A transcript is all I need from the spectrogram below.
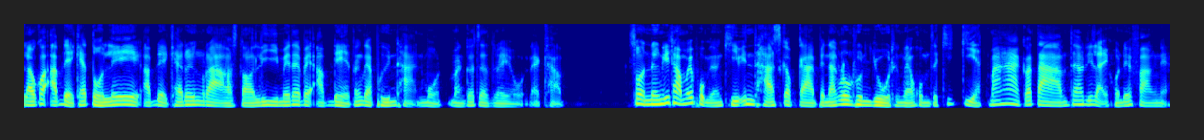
เราก็อัปเดตแค่ตัวเลขอัปเดตแค่เรื่องราวสตอรี่ไม่ได้ไปอัปเดตตั้งแต่พื้นฐานหมดมันก็จะเร็วนะครับส่วนหนึ่งที่ทำให้ผมยัง keep in touch กับการเป็นนักลงทุนอยู่ถึงแม้ผมจะขี้เกียจมากก็ตามเท่าที่หลายคนได้ฟังเนี่ย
